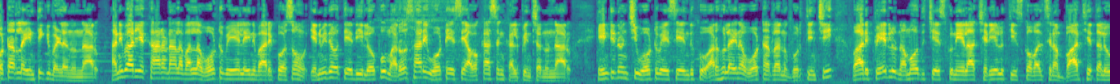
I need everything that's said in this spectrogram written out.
ఓటర్ల ఇంటికి వెళ్ళనున్నారు. అనివార్య కారణాల వల్ల ఓటు వేయలేని వారి కోసం ఎనిమిదో తేదీలోపు మరోసారి ఓటేసే అవకాశం కల్పించనున్నారు. ఇంటి నుంచి ఓటు వేసేందుకు అర్హులైన ఓటర్లను గుర్తించి వారి పేర్లు నమోదు చేసుకునేలా చర్యలు తీసుకోవాల్సిన బాధ్యతలు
